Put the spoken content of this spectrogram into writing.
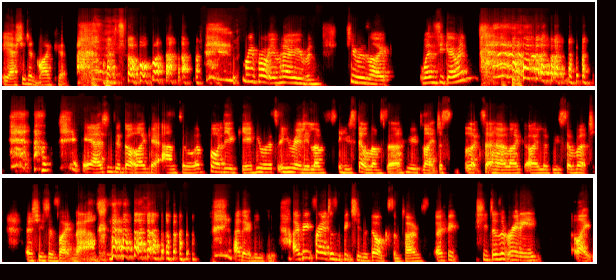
yeah, she didn't like it we brought him home and she was like, When's he going? yeah, she did not like it at all. And poor Nuki, he was he really loves he still loves her. He like just looks at her like, oh, I love you so much. And she's just like, nah. I don't need you. I think Freya doesn't think she's a dog sometimes. I think she doesn't really like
